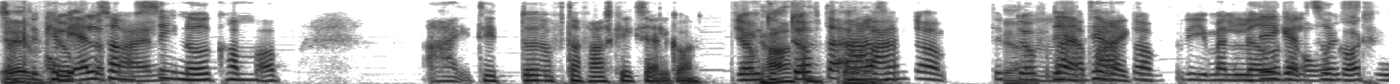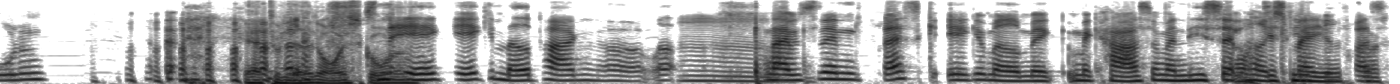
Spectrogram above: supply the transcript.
så Ja, kan vi alle sammen se noget komme op. Ej, det dufter faktisk ikke særlig godt. Jo, men det Karse? dufter af Karse? barndom. Det Ja. dufter Ja, af det er barndom, rigtigt. fordi man Det er lavede ikke det altid over godt. i skolen. ja, du lavede det over i skolen. Sådan æg, æg i madpakken. Og, mm. Nej, men sådan en frisk æggemad med, med karse, man lige selv Åh, havde det smager godt.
